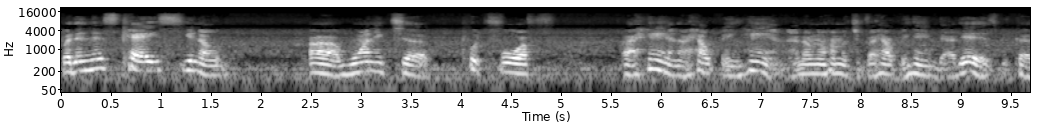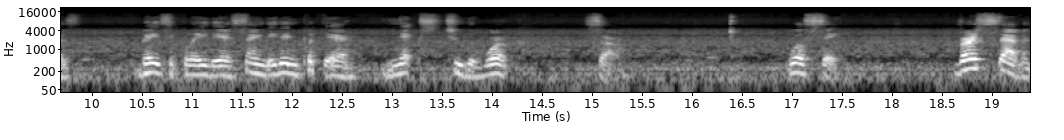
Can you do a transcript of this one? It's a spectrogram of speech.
But in this case, you know, uh, wanting to put forth a hand, a helping hand. I don't know how much of a helping hand that is because basically they're saying they didn't put their necks to the work so, we'll see. Verse 7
